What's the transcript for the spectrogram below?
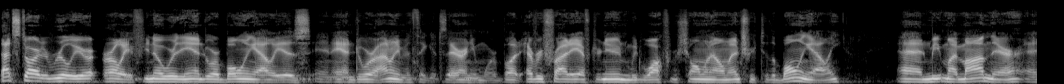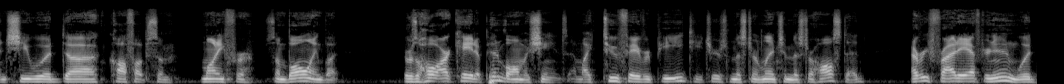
that started really early. If you know where the Andorra bowling alley is in Andorra, I don't even think it's there anymore. But every Friday afternoon, we'd walk from Shulman Elementary to the bowling alley and meet my mom there, and she would uh, cough up some money for some bowling. But there was a whole arcade of pinball machines, and my two favorite PE teachers, Mr. Lynch and Mr. Halstead, every Friday afternoon would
